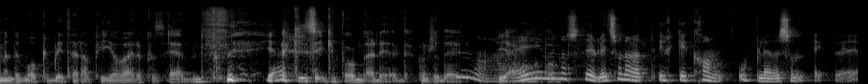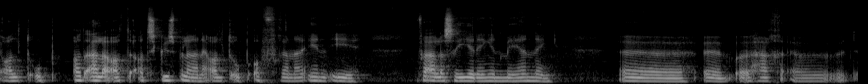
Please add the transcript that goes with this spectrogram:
men det må ikke bli terapi å være på scenen. jeg er ikke sikker på om det er det. Det er kanskje det Nei, men altså, det er jo litt sånn at yrket kan oppleves som alt opp at, Eller at, at skuespilleren er alt oppofrende inn i For ellers gir det ingen mening. Uh, uh, her, uh,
